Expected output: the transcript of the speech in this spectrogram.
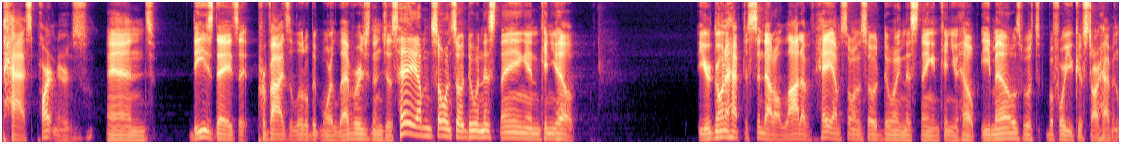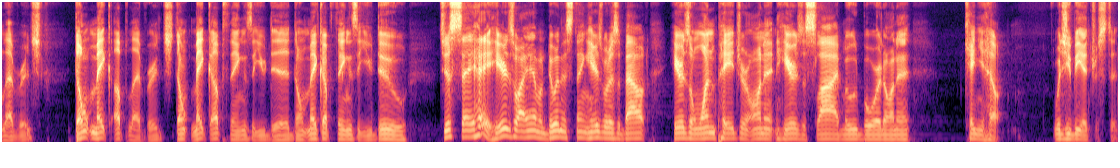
past partners and these days it provides a little bit more leverage than just, hey, I'm so and so doing this thing and can you help? You're going to have to send out a lot of, hey, I'm so and so doing this thing and can you help emails before you can start having leverage. Don't make up leverage. Don't make up things that you did. Don't make up things that you do. Just say, hey, here's who I am. I'm doing this thing. Here's what it's about. Here's a one pager on it. Here's a slide mood board on it. Can you help? Would you be interested?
